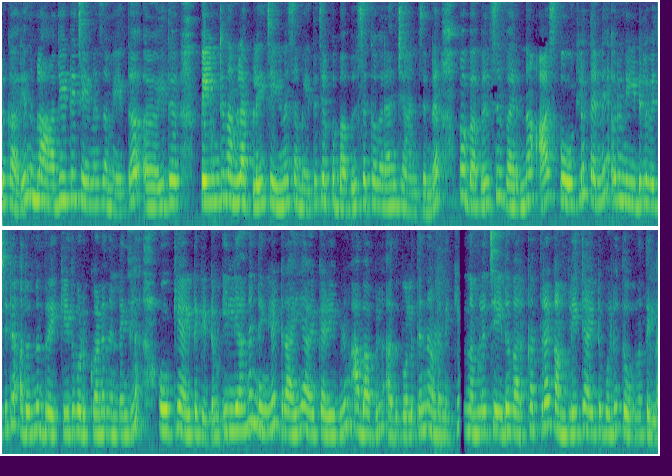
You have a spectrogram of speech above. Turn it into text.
വേറൊരു കാര്യം. നമ്മൾ ആദ്യമായിട്ട് ചെയ്യുന്ന സമയത്ത് ഇത് പെയിന്റ് നമ്മൾ അപ്ലൈ ചെയ്യുന്ന സമയത്ത് ചിലപ്പോൾ ബബിൾസ് ഒക്കെ വരാൻ ചാൻസ് ഉണ്ട്. അപ്പോൾ ബബിൾസ് വരുന്ന ആ സ്പോട്ടിൽ തന്നെ ഒരു നീഡിൽ വെച്ചിട്ട് അതൊന്ന് ബ്രേക്ക് ചെയ്ത് കൊടുക്കുകയാണെന്നുണ്ടെങ്കിൽ ഓക്കെ ആയിട്ട് കിട്ടും. ഇല്ലയെന്നുണ്ടെങ്കിൽ ഡ്രൈ ആയി കഴിയുമ്പോഴും ആ ബബിൾ അതുപോലെ തന്നെ അവിടെ നിൽക്കും. നമ്മൾ ചെയ്ത വർക്ക് അത്ര കംപ്ലീറ്റ് ആയിട്ട് പോലും തോന്നത്തില്ല.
